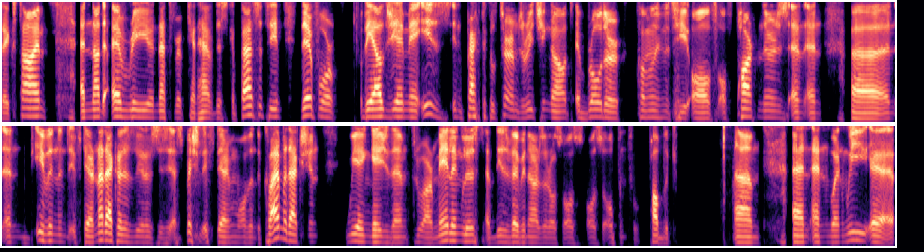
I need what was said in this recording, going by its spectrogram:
takes time, and not every network can have this capacity. Therefore, the LGMA is, in practical terms, reaching out a broader community of, of partners and and, uh, and, and even if they're not accredited universities, especially if they're involved in the climate action, we engage them through our mailing list, and these webinars are also also, also open to public. Um, and and when we uh,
